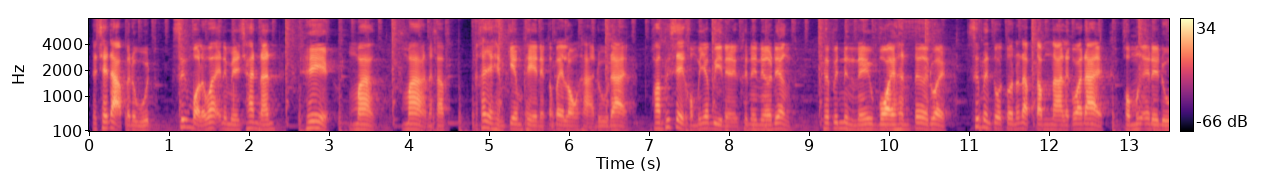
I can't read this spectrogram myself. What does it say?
และใช้ดาบเป็นอาวุธ ซึ่งบอกเลยว่าแอนิเมชันนั้นเท่มากมากนะครับถ้าใครอยากเห็นเกมเพลย์เนี่ยก็ไปลองหาดูได้ ความพิเศษของมิยาบิเนี่ยคือในเนื้อเรื่อง เธอเป็นหนึ่งใน Void Hunter ด้วย ซึ่งเป็นตัวตนระดับตำนานเลยก็ว่าได้ ของเมืองเอเดดู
